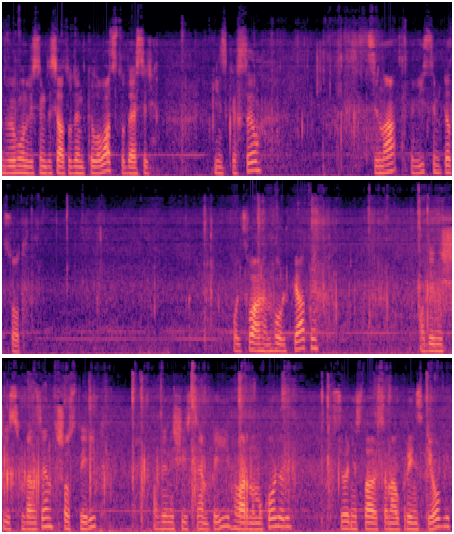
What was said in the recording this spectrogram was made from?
двигун 81 кВт, 110 кінських сил. Ціна 8500. Volkswagen Golf 5, 1,6 бензин, 6 рік, 1,6 MPI в гарному кольорі. Сьогодні ставився на український облік.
